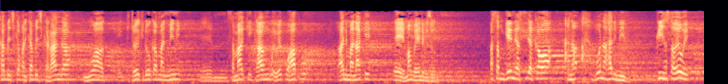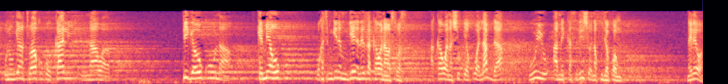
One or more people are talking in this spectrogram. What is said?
cabbage kama ni cabbage karanga nua kitoweo kidogo kama nini e, samaki kaangu iweko hapo yani manake eh mambo yaende vizuri. Sasa mgeni asije akawa ana mbona hali ni hivi kisha sasa wewe unaongea na watu wako kwa ukali unawapiga huku na kemea huku. Wakati mwingine mgeni anaweza akawa na wasiwasi akawa na shuku ya kuwa labda huyu amekasirishwa na kuja kwangu. Naelewa?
